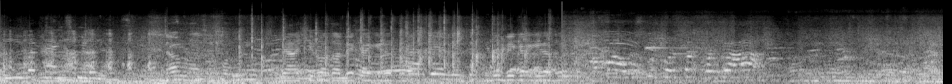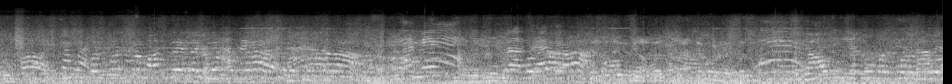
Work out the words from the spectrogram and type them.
ತುಂಬ ಥ್ಯಾಂಕ್ಸ್ ಮೇಡಮ್ ಆಶೀರ್ವಾದ ಬೇಕಾಗಿರೋದು. ಇದು ಬೇಕಾಗಿರೋದು ಅಪ್ಪ ಔಷಧಿ ಕೊಡ್ತಾ ಕೊಟ್ರಾ ಹಾ, ನೀವು ಬರ್ಕೊಟ್ರ ಮಾತ್ರೆ ಎಲ್ಲ ಇದೆ ಕೊಟ್ರಾ? ಯಾವ್ದು ಚಲೋ ಬರ್ಕೊಡೋದು?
